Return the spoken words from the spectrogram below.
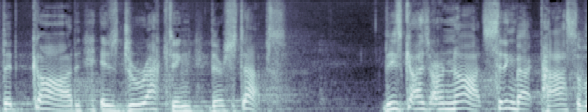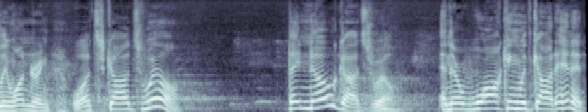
that God is directing their steps. These guys are not sitting back passively wondering, what's God's will? They know God's will and they're walking with God in it,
